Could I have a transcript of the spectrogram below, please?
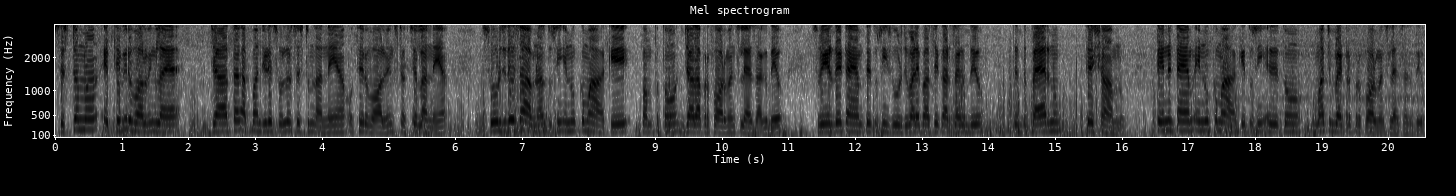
ਸਿਸਟਮ ਇੱਥੇ ਵੀ ਰਿਵਾਲਵਿੰਗ ਲਾਇਆ ਹੈ। ਜ਼ਿਆਦਾਤਰ ਆਪਾਂ ਜਿਹੜੇ ਸੋਲਰ ਸਿਸਟਮ ਲਾਉਂਦੇ ਆ ਉੱਥੇ ਰਿਵਾਲਵਿੰਗ ਸਟਰਕਚਰ ਲਾਉਂਦੇ ਆ ਸੂਰਜ ਦੇ ਹਿਸਾਬ ਨਾਲ ਤੁਸੀਂ ਇਹਨੂੰ ਘੁਮਾ ਕੇ ਪੰਪ ਤੋਂ ਜ਼ਿਆਦਾ ਪਰਫਾਰਮੈਂਸ ਲੈ ਸਕਦੇ ਹੋ। ਸਵੇਰ ਦੇ ਟਾਈਮ ਤੇ ਤੁਸੀਂ ਸੂਰਜ ਵਾਲੇ ਪਾਸੇ ਕਰ ਸਕਦੇ ਹੋ, ਤੇ ਦੁਪਹਿਰ ਨੂੰ ਤੇ ਸ਼ਾਮ ਨੂੰ। ਤਿੰਨ ਟਾਈਮ ਇਹਨੂੰ ਘੁਮਾ ਕੇ ਤੁਸੀਂ ਇਹਦੇ ਤੋਂ ਮੱਚ ਬੈਟਰ ਪਰਫਾਰਮੈਂਸ ਲੈ ਸਕਦੇ ਹੋ।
